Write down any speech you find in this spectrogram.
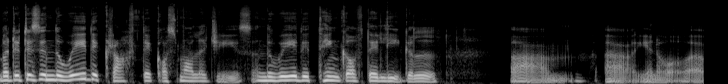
but it is in the way they craft their cosmologies and the way they think of their legal, um, uh, you know, uh,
